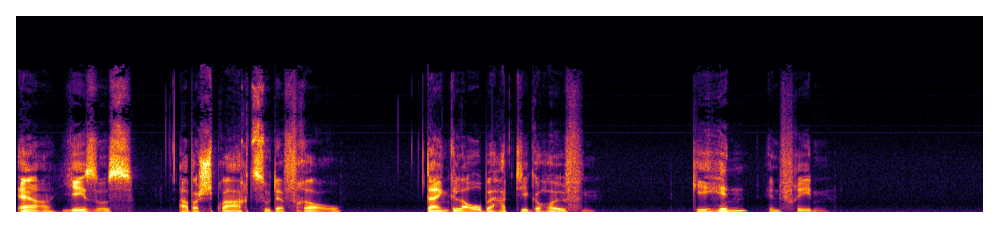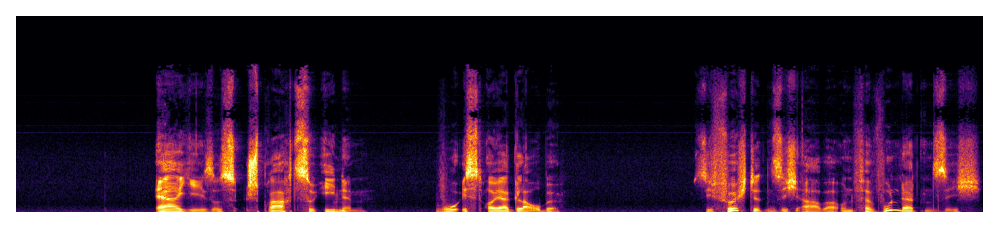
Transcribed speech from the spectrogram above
Er, Jesus, aber sprach zu der Frau, Dein Glaube hat dir geholfen, geh hin in Frieden. Er, Jesus, sprach zu ihnen, Wo ist euer Glaube? Sie fürchteten sich aber und verwunderten sich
